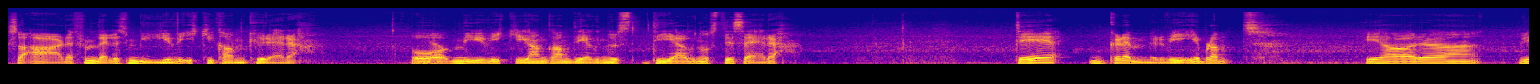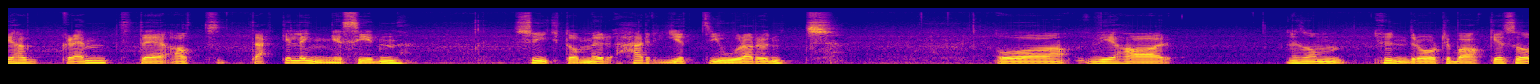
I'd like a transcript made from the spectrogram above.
så er det fremdeles mye vi ikke kan kurere. Og Ja. mye vi ikke engang kan diagnos diagnostisere. Det glemmer vi iblant. Vi har, eh, vi har glemt det at det er ikke lenge siden sykdommer herjet jorda rundt. Og vi har liksom 100 år tilbake så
